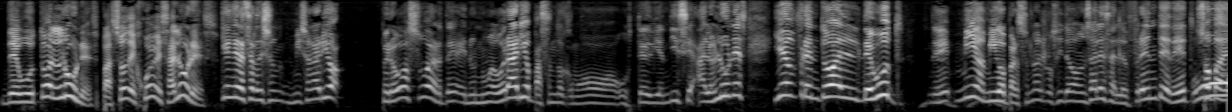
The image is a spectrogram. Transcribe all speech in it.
Debutó el lunes. Pasó de jueves a lunes. ¿Quién quiere ser millonario? Probó suerte en un nuevo horario, pasando, como usted bien dice, a los lunes y enfrentó al debut de mi amigo personal, Rusito González, al frente de Sopa de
